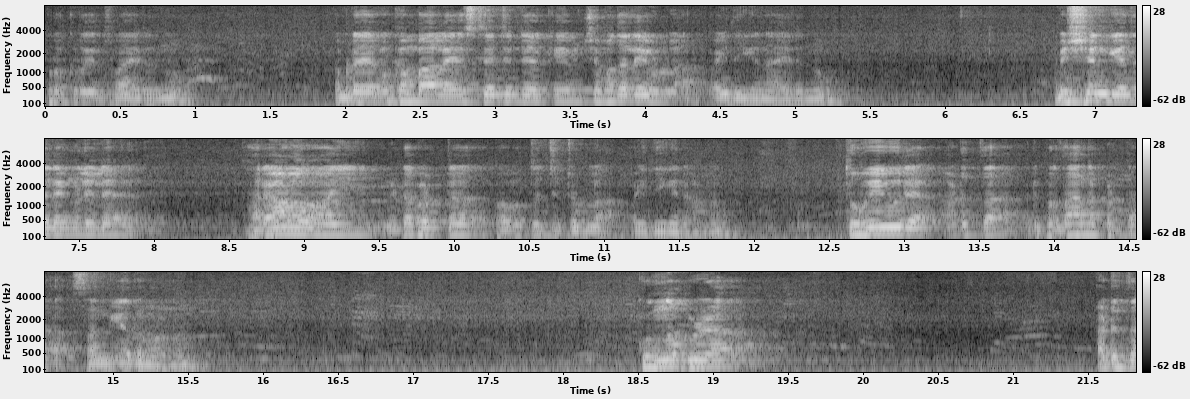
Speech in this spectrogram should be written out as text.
പ്രൊക്രേറ്ററായിരുന്നു. നമ്മുടെ മുക്കമ്പാല എസ്റ്റേറ്റിന്റെയൊക്കെയും ചുമതലയുള്ള വൈദികനായിരുന്നു. മിഷൻ കേന്ദ്രങ്ങളിൽ ധാരാളമായി ഇടപെട്ട് പ്രവർത്തിച്ചിട്ടുള്ള വൈദികനാണ്. തുവയൂര് അടുത്ത ഒരു പ്രധാനപ്പെട്ട സങ്കേതമാണ്. കുന്നപ്പുഴ അടുത്ത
